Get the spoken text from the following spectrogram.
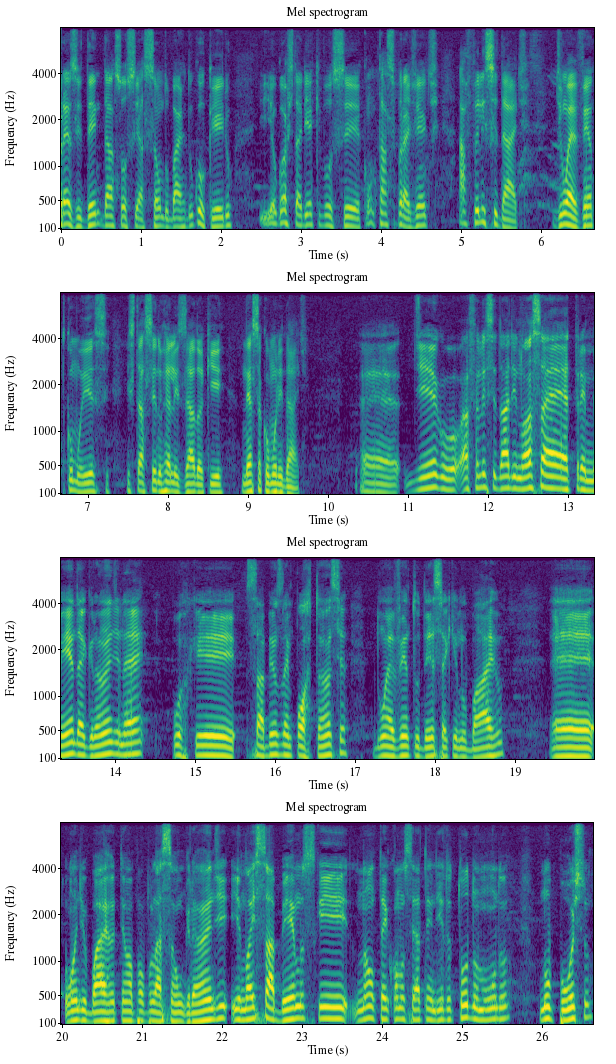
presidente da Associação do Bairro do Coqueiro, e eu gostaria que você contasse para a gente a felicidade de um evento como esse estar sendo realizado aqui nessa comunidade. É, Diego, a felicidade nossa é tremenda, é grande, né? Porque sabemos da importância de um evento desse aqui no bairro, é, onde o bairro tem uma população grande e nós sabemos que não tem como ser atendido todo mundo no posto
